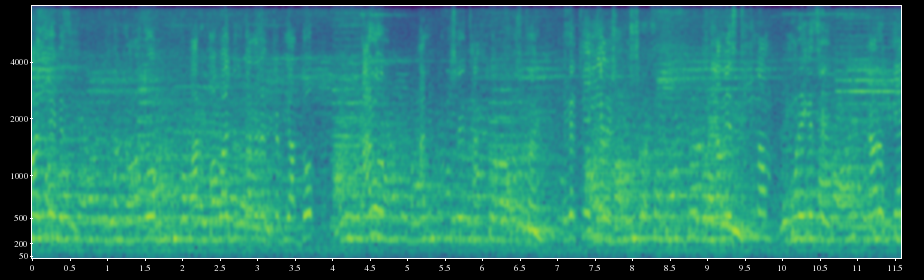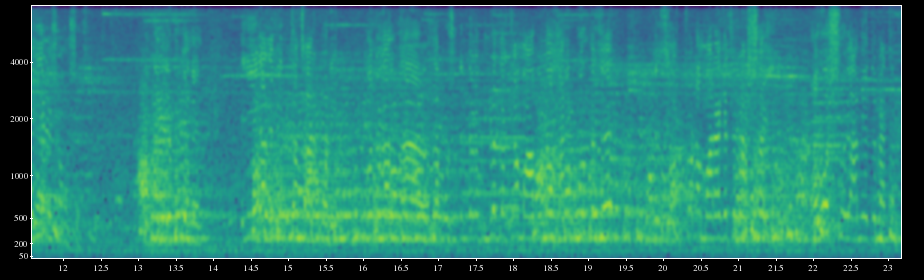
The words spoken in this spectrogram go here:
পালিয়ে গেছে। জনগণ আর অবায়দুল কাদের একটা বিয়াদ্দব কারণ আমি পুলিশে চাকরি করার অবস্থায় এদের ক্যারিয়ারের সমস্যা। আছে গ্রামে এসটি ইমাম মরে গেছে, তারও ক্যারিয়ারের সমস্যা ছিল। আপনারা এটা বুঝে যে মিথ্যাচার করে। গতকাল পরশুদিন ধরে ভিডিও দেখলাম মা বলা হানিফ বলতেছে যে ছাত্রটা মারা গেছে রাজশাহী। অবশ্যই আমি এতে ব্যথিত।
